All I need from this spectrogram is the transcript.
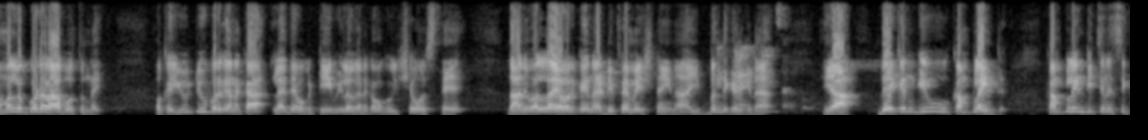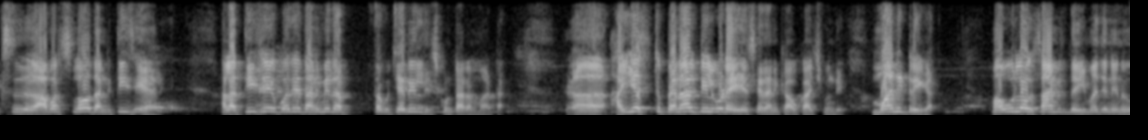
అమల్లోకి కూడా రాబోతున్నాయి. ఒక యూట్యూబర్ కనుక లేదా ఒక టీవీలో కనుక ఒక విషయం వస్తే దానివల్ల ఎవరికైనా డిఫెమేషన్ అయినా ఇబ్బంది కలిగినా. Yeah they can give complaint complaint ఇచ్చిన సిక్స్ అవర్స్లో దాన్ని తీసేయాలి. అలా తీసేయకపోతే దాని మీద తగు చర్యలు తీసుకుంటారన్నమాట. హయ్యెస్ట్ పెనాల్టీలు కూడా వేసేదానికి అవకాశం ఉంది. మానిటరీగా మా ఊళ్ళో ఒక సామెత ఈ మధ్య నేను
